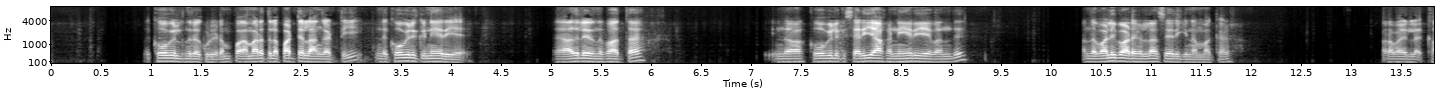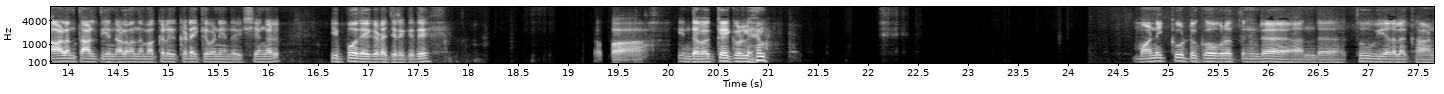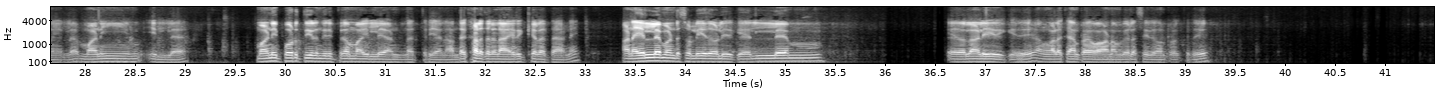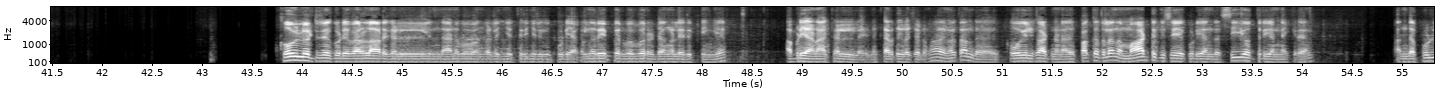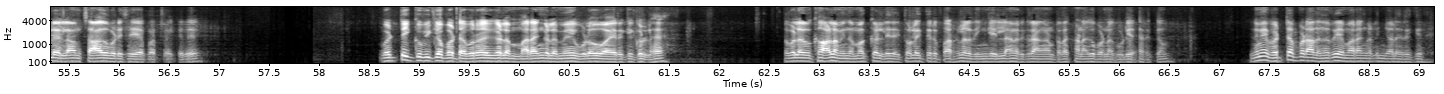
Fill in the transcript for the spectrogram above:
இந்த கோவில் இருந்துடக்கூடிய இடம். ப- மரத்தில் பட்டெல்லாம் கட்டி இந்த கோவிலுக்கு நேரையே. அதிலிருந்து பார்த்தா இந்த கோவிலுக்கு சரியாக நேரையே வந்து அந்த வழிபாடுகள்லாம் சேரிக்கணும் மக்கள். பரவாயில்லை. காலம் தாழ்த்தி என்றாலும் அந்த மக்களுக்கு கிடைக்க வேண்டிய அந்த விஷயங்கள் இப்போதே கிடைச்சிருக்குது. அப்பா இந்த வெக்கைக்குள்ளே மணிக்கூட்டு கோபுரத்தின் அந்த தூவி அதில் காணையில் மணியும் இல்லை. மணி பொறுத்து இருந்திருப்பினமா இல்லையான்னு தெரியாது. அந்த காலத்தில் நான் இருக்கல தானே. ஆனால் என்று சொல்லி ஏதோ இருக்கு. எல்எம் இதெல்லாம் எழுதி இருக்குது அங்கே கேமரா வாகனம் வேலை செய்து கொண்டு இருக்குது கோவில் வெற்றிருக்கக்கூடிய வரலாறுகள் இந்த அனுபவங்கள் இங்கே தெரிஞ்சிருக்கக்கூடிய ஆக்கள். நிறைய பேர் வெவ்வேறு இடங்கள் இருப்பீங்க. அப்படியானாக்கள் இந்த கருத்துக்களை சொல்லுங்கள் அதனால தான் அந்த கோயில் காட்டினேன். அது பக்கத்தில் அந்த மாட்டுக்கு செய்யக்கூடிய அந்த சிஓ த்ரீ நினைக்கிறேன். அந்த புல்லெல்லாம் சாகுபடி செய்யப்பட்டிருக்குது. வெட்டி குவிக்கப்பட்ட விறகுகளும் மரங்களுமே உழவாயிருக்குள்ள எவ்வளவு காலம் இந்த மக்கள் இதை தொலைத்திருப்பார்கள். அது இங்கே இல்லாமல் இருக்கிறாங்கன்றதை கணக்கு பண்ணக்கூடியதாக இருக்கும். இனிமேல் வெட்டப்படாத நிறைய மரங்கள் இங்கே இருக்குது.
